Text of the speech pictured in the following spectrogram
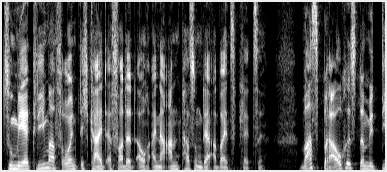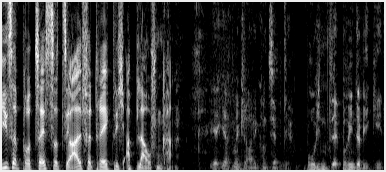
zu mehr Klimafreundlichkeit erfordert auch eine Anpassung der Arbeitsplätze. Was braucht es, damit dieser Prozess sozialverträglich ablaufen kann? Erstmal klare Konzepte, wohin, wohin der Weg geht.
